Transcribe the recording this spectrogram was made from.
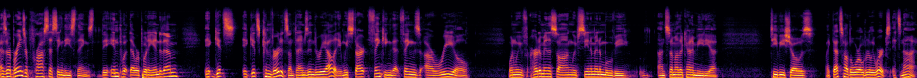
As our brains are processing these things, the input that we're putting into them, it gets it gets converted sometimes into reality and we start thinking that things are real when we've heard them in a song, we've seen them in a movie, on some other kind of media, TV shows. Like that's how the world really works. It's not.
